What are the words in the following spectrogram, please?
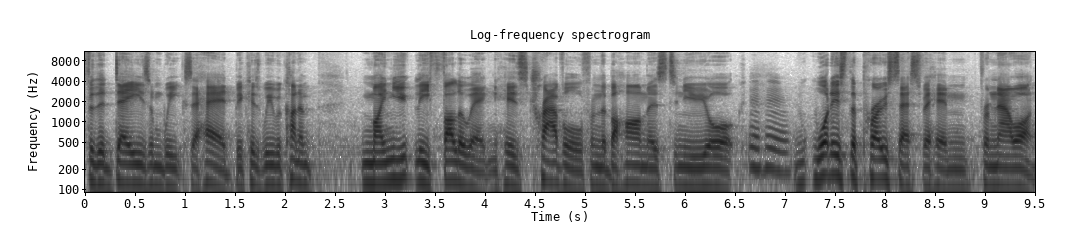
for the days and weeks ahead because we were kind of minutely following his travel from the Bahamas to New York. Mm -hmm. What is the process for him from now on?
